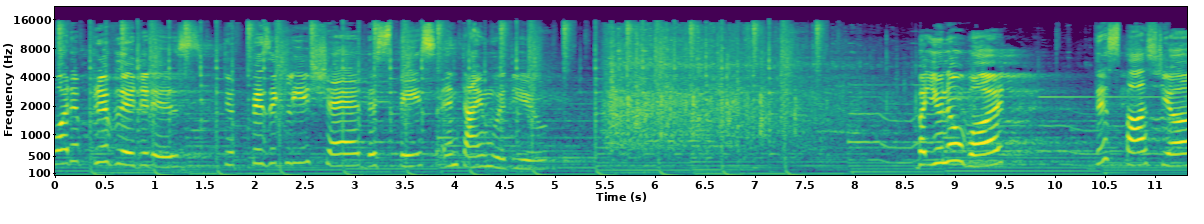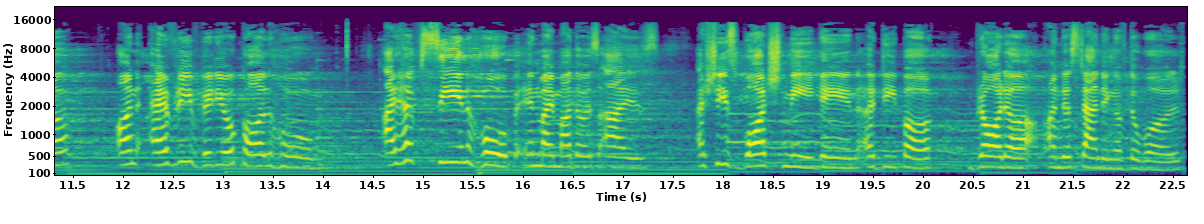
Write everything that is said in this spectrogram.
What a privilege it is to physically share this space and time with you. But you know what? This past year, on every video call home, I have seen hope in my mother's eyes as she's watched me gain a deeper, broader understanding of the world.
